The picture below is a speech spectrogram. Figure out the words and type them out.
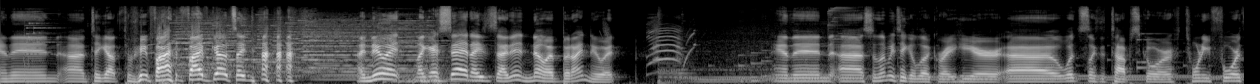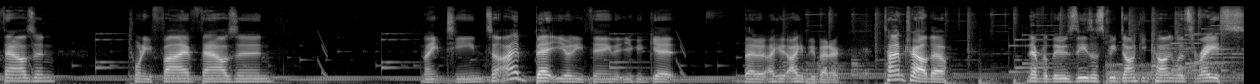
And then uh, take out three, five, five goats. I, I knew it. Like I said, I, I didn't know it, but I knew it. And then, uh, so let me take a look right here. Uh, what's like the top score? 24,000, 25,000, 19. So I bet you anything that you could get better. I, I can do better. Time trial though. Never lose these. Let's be Donkey Kong. Let's race.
